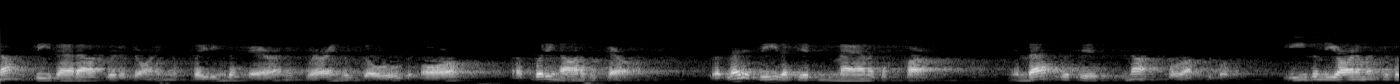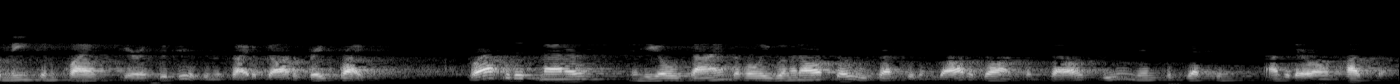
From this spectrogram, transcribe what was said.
not be that outward adorning of plaiting the hair and of wearing of gold or of putting on of apparel but let it be the hidden man of the heart, in that which is not corruptible, even the ornament of a meek and quiet spirit, which is in the sight of God of great price. For after this manner, in the old time, the holy women also, who trusted in God, adorned themselves, being in subjection unto their own husbands,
